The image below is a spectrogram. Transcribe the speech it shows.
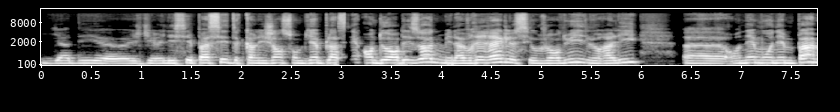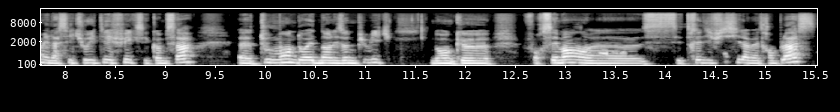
il y a des, je dirais, laisser passer quand les gens sont bien placés en dehors des zones, mais la vraie règle, c'est aujourd'hui, le rallye, euh, on aime ou on n'aime pas, mais la sécurité fait que c'est comme ça. Euh, tout le monde doit être dans les zones publiques. Donc euh, forcément, c'est très difficile à mettre en place.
